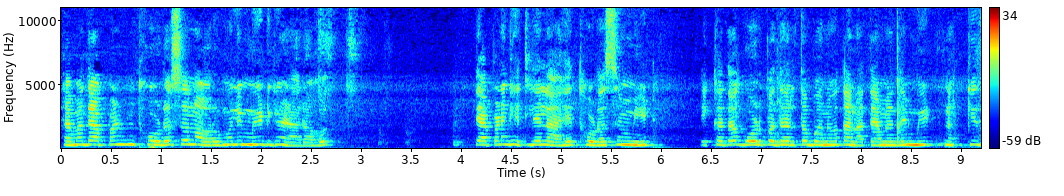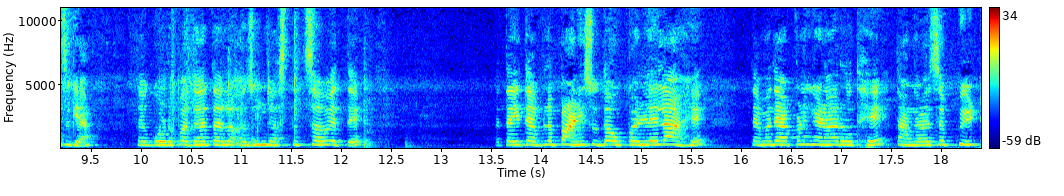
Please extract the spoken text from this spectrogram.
त्यामध्ये आपण थोडंसं नॉर्मली मीठ घेणार आहोत. ते आपण घेतलेलं आहे थोडंसं मीठ. एखादा गोड पदार्थ बनवताना त्यामध्ये मीठ नक्कीच घ्या. त्या गोड पदार्थाला अजून जास्त चव येते. आता इथे आपलं पाणीसुद्धा उकळलेलं आहे. त्यामध्ये आपण घेणार आहोत हे तांदळाचं पीठ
